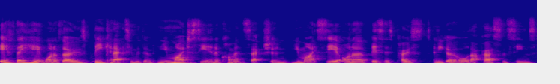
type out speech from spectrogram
if they hit one of those, be connecting with them. You might just see it in a comment section. You might see it on a business post and you go, oh, that person seems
